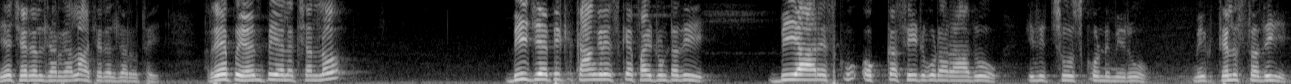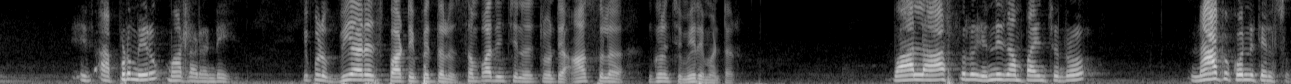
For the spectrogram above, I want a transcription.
ఏ చర్యలు జరగాలో ఆ చర్యలు జరుగుతాయి. రేపు ఎంపీ ఎలక్షన్లో బీజేపీకి కాంగ్రెస్కే ఫైట్ ఉంటుంది. బీఆర్ఎస్కు ఒక్క సీటు కూడా రాదు. ఇది చూసుకోండి మీరు. మీకు తెలుస్తుంది. ఇది అప్పుడు మీరు మాట్లాడండి. ఇప్పుడు బీఆర్ఎస్ పార్టీ పెద్దలు సంపాదించినటువంటి ఆస్తుల గురించి మీరేమంటారు? వాళ్ళ ఆస్తులు ఎన్ని సంపాదించినరో నాకు కొన్ని తెలుసు.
